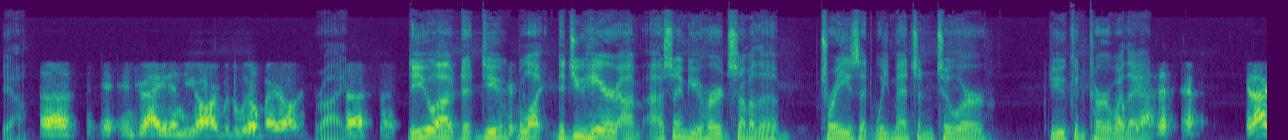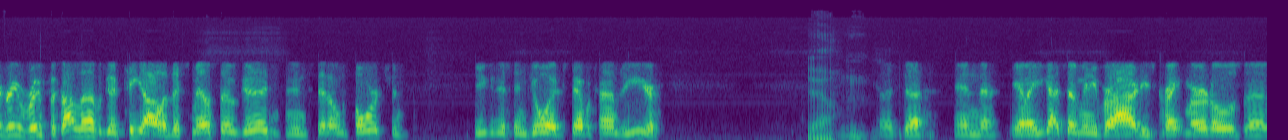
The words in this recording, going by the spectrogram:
Yeah. Uh, and drag it in the yard with a wheelbarrow. right. Stuff, do you uh, do you like? Did you hear? I, I assume you heard some of the trees that we mentioned to her. Do you concur with oh, that? Yeah. And I agree with Rufus. I love a good tea olive. They smell so good and sit on the porch, and you can just enjoy it several times a year. Yeah. But uh, and uh, yeah, you got so many varieties. Crepe myrtles, uh,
